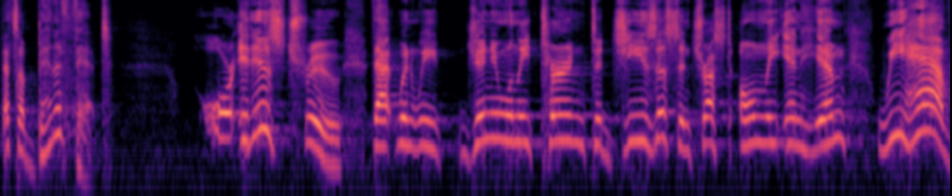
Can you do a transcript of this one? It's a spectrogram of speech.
that's a benefit. Or it is true that when we genuinely turn to Jesus and trust only in him, we have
